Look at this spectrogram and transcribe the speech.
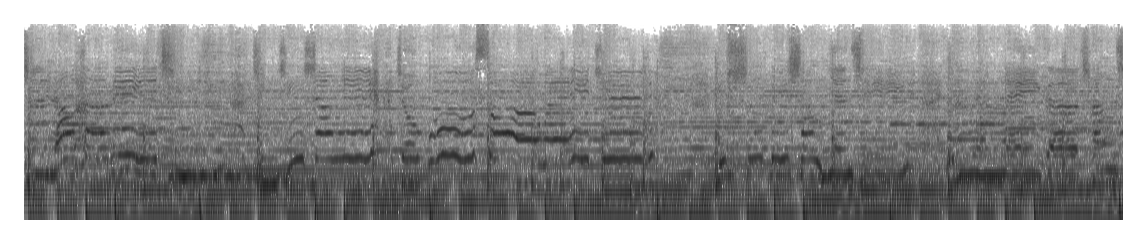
只要和你一起，紧紧相依就无所畏惧。于是闭上眼睛，眷恋每个场景。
